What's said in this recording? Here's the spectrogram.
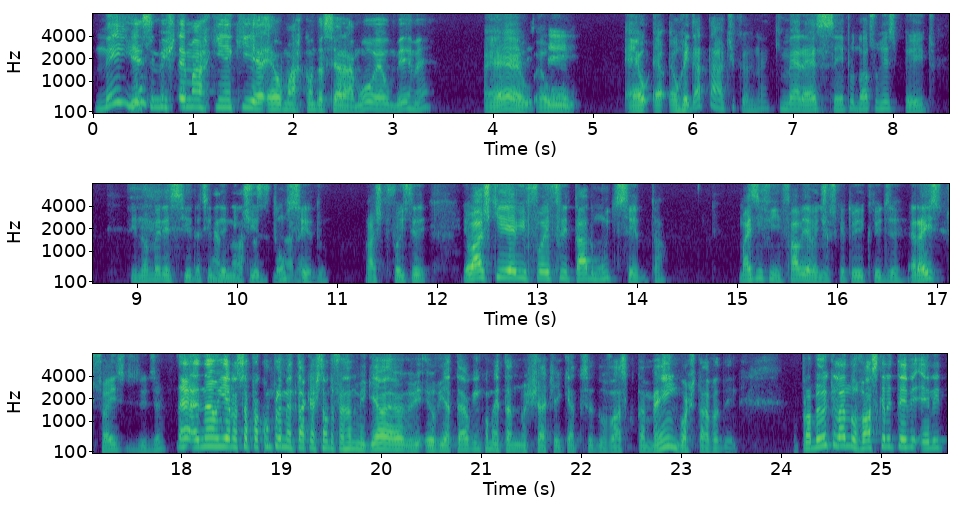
Nem esse Mr. Marquinhos aqui é, é, o Marcão da Ceará Amor? É o mesmo, é? É, é o é, é, é, o rei da tática, né? Que merece sempre o nosso respeito e não merecia ser é, demitido tão cedo. Acho que foi. Eu acho que ele foi fritado muito cedo, tá? Mas enfim, fala aí, Evanilson, o que tu ia dizer? Era isso? Só isso que tu ia dizer? É, não, e era só para complementar a questão do Fernando Miguel. Eu vi, eu vi, até alguém comentando no chat aí que a torcida do Vasco também gostava dele. O problema é que lá no Vasco ele teve, ele,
